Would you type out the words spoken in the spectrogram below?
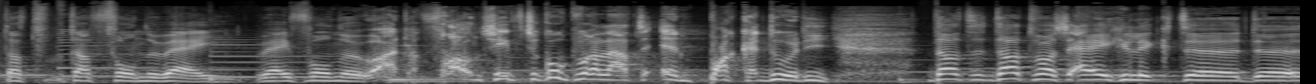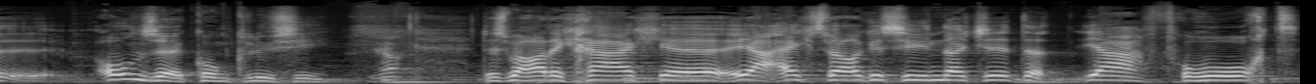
Dat, dat vonden wij. Wij vonden, ah, de Frans heeft zich ook wel laten inpakken door die... Dat, dat was eigenlijk de, de, onze conclusie. Ja. Dus we hadden graag eh, ja, echt wel gezien dat je, dat, ja, gehoord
